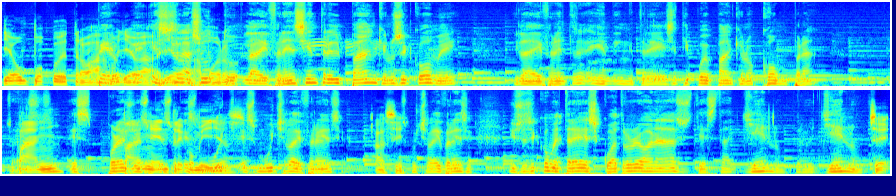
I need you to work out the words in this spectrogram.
lleva un poco de trabajo, Pero lleva, ese es el lleva asunto, amor. la diferencia entre el pan que uno se come y la diferencia en- entre ese tipo de pan que uno compra. Pan, es, es- por eso, pan es- entre comillas. muy- es mucha la diferencia. Ah, sí. Es mucha la diferencia. Y usted se come tres, cuatro rebanadas, usted está lleno, pero lleno. Sí,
